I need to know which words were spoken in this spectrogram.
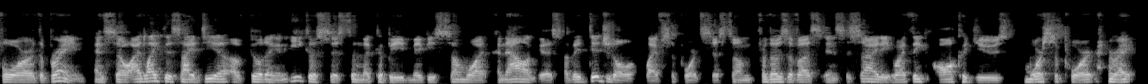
for the brain. And so I like this idea of building an ecosystem that could be maybe somewhat analogous of a digital life support system for those of us in society who I think all could use more support, right?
